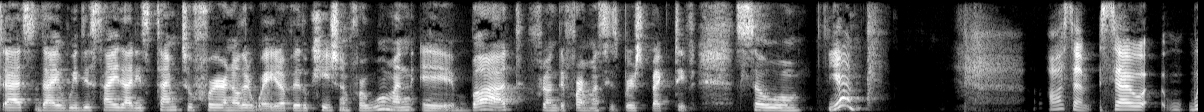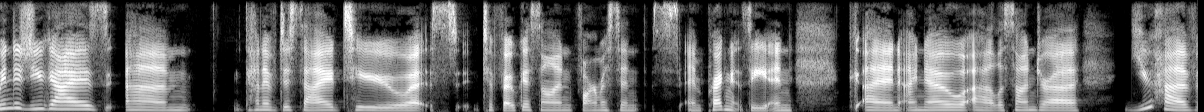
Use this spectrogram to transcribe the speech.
that's that we decide that it's time to offer another way of education for women, uh, but from the pharmacist perspective. So, yeah. Awesome. So, when did you guys um, kind of decide to to focus on pharmacists and pregnancy? And and I know uh, Lysandra you have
